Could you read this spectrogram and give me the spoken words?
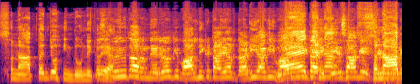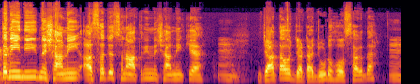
ਸਨਾਤਨ ਜੋ ਹਿੰਦੂ ਤੁਸੀਂ ਨਿਕਲਿਆ। ਕੋਈ ਉਦਾਹਰਨ ਦੇ ਰਹੇ ਹੋ ਕਿ ਵਾਲ ਨਹੀਂ ਕਟਾਏ ਯਾਰ ਦਾੜੀ ਆ ਗਈ ਵਾਲ ਨਹੀਂ ਕਟਾਏ ਕੇਸ ਆ ਗਏ। ਸਨਾਤਨੀ ਦੀ ਨਿਸ਼ਾਨੀ ਅਸਲ ਚ ਸਨਾਤਨੀ ਨਿਸ਼ਾਨੀ ਕੀ ਹੈ? ਹੂੰ। ਜਾਂ ਤਾਂ ਉਹ ਜਟਾਜੂੜ ਹੋ ਸਕਦਾ ਹੂੰ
